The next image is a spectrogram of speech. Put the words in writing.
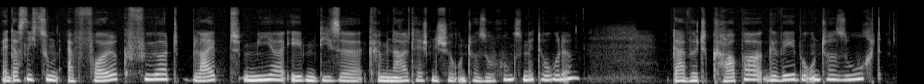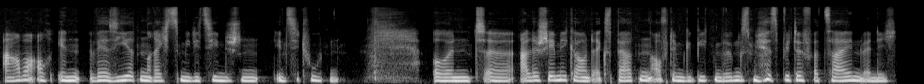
wenn das nicht zum Erfolg führt, bleibt mir eben diese kriminaltechnische Untersuchungsmethode. Da wird Körpergewebe untersucht, aber auch in versierten rechtsmedizinischen Instituten. Und äh, alle Chemiker und Experten auf dem Gebiet mögen es mir jetzt bitte verzeihen, wenn ich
